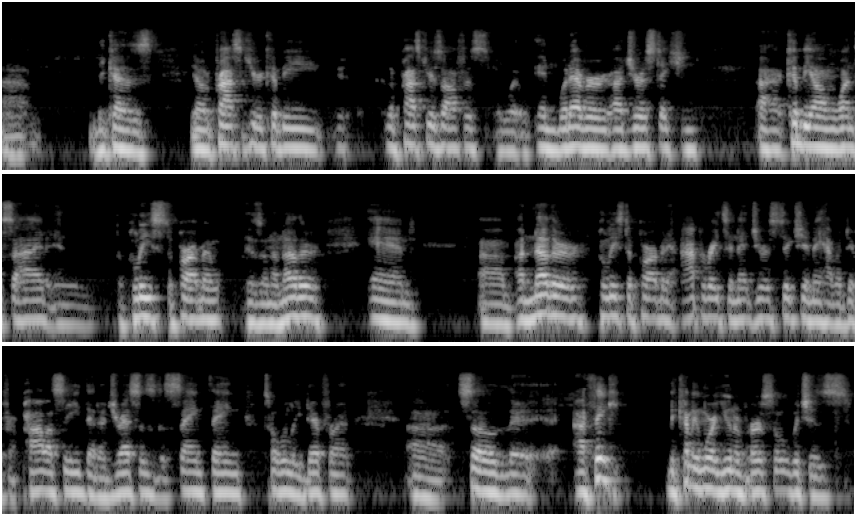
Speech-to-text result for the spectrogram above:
Um, because you know the prosecutor could be the prosecutor's office in whatever uh, jurisdiction uh, could be on one side, and the police department is on another, and um, another police department that operates in that jurisdiction may have a different policy that addresses the same thing, totally different. Uh, so the, I think becoming more universal, which is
